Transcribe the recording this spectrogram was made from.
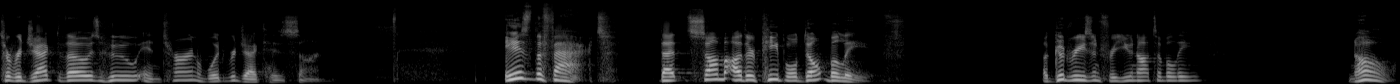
to reject those who in turn would reject his son. Is the fact that some other people don't believe a good reason for you not to believe? No.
